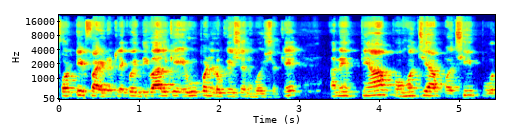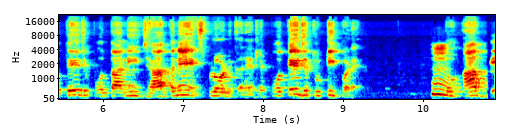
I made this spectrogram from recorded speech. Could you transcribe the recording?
ફોર્ટિફાઈડ એટલે કોઈ દિવાલ કે એવું પણ લોકેશન હોઈ શકે અને ત્યાં પહોંચ્યા પછી પોતે જ પોતાની જાતને એક્સપ્લોડ કરે, એટલે પોતે જ તૂટી પડે. તો આ બે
